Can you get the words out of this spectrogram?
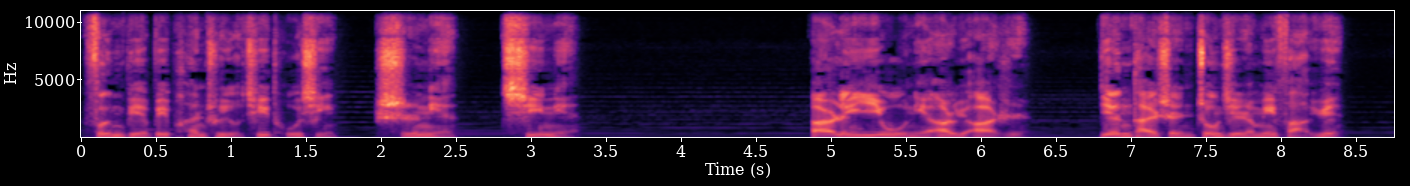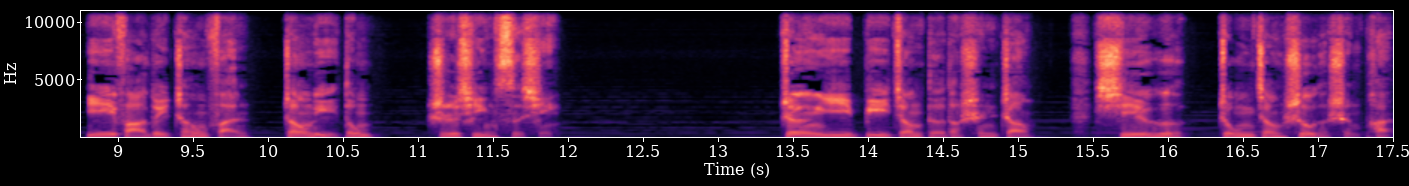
分别被判处有期徒刑十年、七年。二零一五年二月二日，烟台省中级人民法院依法对张凡、张立东执行死刑。正义必将得到伸张，邪恶终将受到审判。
